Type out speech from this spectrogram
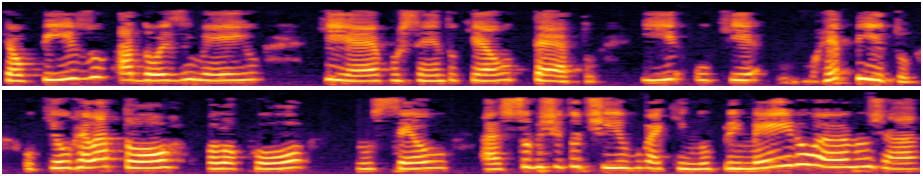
que é o piso, a 2,5%, que é por cento, que é o teto e o que, repito, o que o relator colocou no seu, a substitutivo é que no primeiro ano já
